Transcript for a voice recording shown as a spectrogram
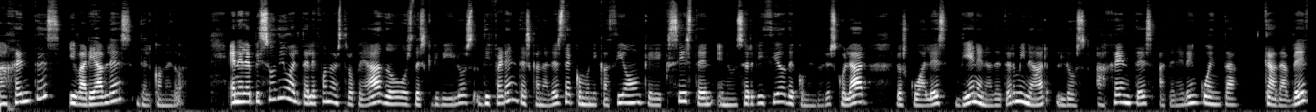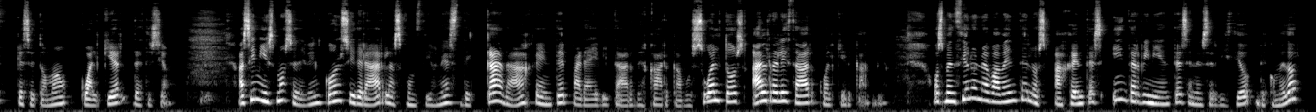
Agentes y variables del comedor. En el episodio El teléfono estropeado os describí los diferentes canales de comunicación que existen en un servicio de comedor escolar, los cuales vienen a determinar los agentes a tener en cuenta cada vez que se toma cualquier decisión. Asimismo, se deben considerar las funciones de cada agente para evitar dejar cabos sueltos al realizar cualquier cambio. Os menciono nuevamente los agentes intervinientes en el servicio de comedor.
